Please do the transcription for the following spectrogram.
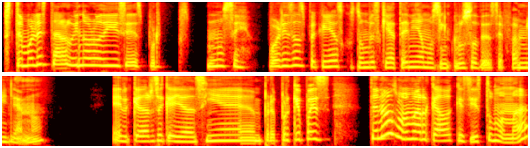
pues, te molesta algo y no lo dices? Por, pues, no sé, por esas pequeñas costumbres que ya teníamos incluso desde familia, ¿no? El quedarse callada siempre. Porque pues tenemos muy marcado que si es tu mamá,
